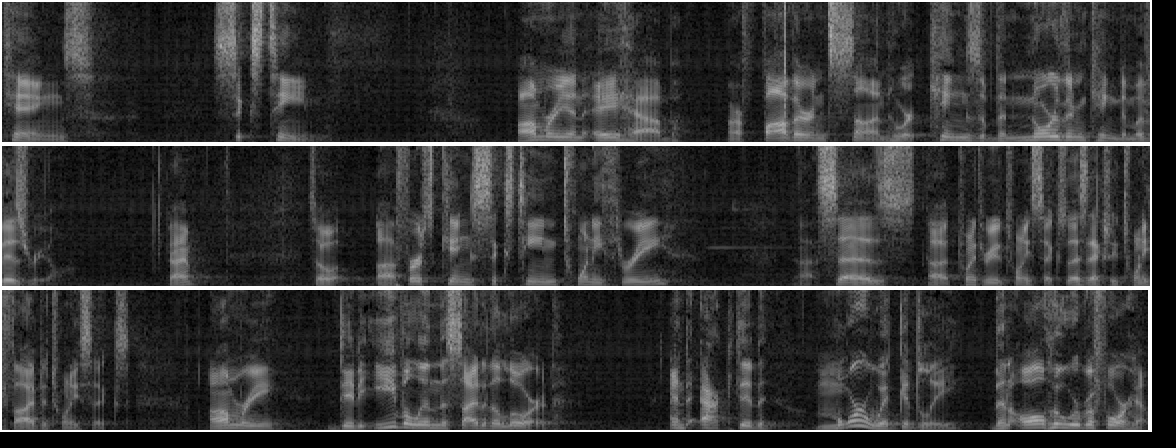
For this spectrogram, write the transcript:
Kings 16. Omri and Ahab are father and son who are kings of the northern kingdom of Israel. Okay? So uh, 1 Kings 16 23 uh, says, uh, 23 to 26. So that's actually 25 to 26. Omri did evil in the sight of the Lord and acted more wickedly than all who were before him,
